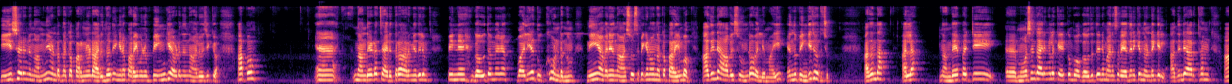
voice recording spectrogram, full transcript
ഈശ്വരന് നന്ദിയുണ്ടെന്നൊക്കെ പറഞ്ഞുകൊണ്ട് അരുന്ധതി ഇങ്ങനെ പറയുമ്പോഴും പിങ്കി അവിടെ നിന്ന് ആലോചിക്കുക. അപ്പോൾ നന്ദയുടെ ചരിത്രം അറിഞ്ഞതിലും പിന്നെ ഗൗതമന് വലിയ ദുഃഖമുണ്ടെന്നും നീ അവനെ ഒന്ന് ആശ്വസിപ്പിക്കണമെന്നൊക്കെ പറയുമ്പം അതിന്റെ ആവശ്യമുണ്ടോ വല്യമായി എന്ന് പിങ്കി ചോദിച്ചു. അതെന്താ? അല്ല നന്ദയെപ്പറ്റി മോശം കാര്യങ്ങൾ കേൾക്കുമ്പോൾ ഗൗതത്തിന്റെ മനസ്സ് വേദനിക്കുന്നുണ്ടെങ്കിൽ അതിന്റെ അർത്ഥം ആ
